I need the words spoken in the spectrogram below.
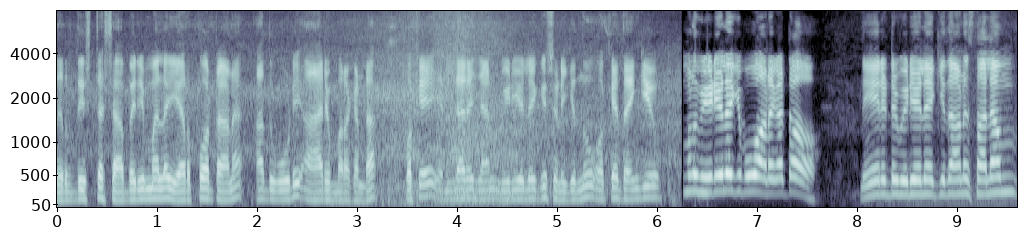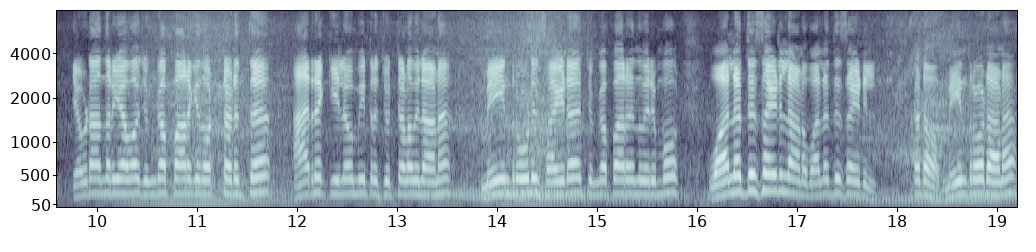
നിർദ്ദിഷ്ട ശബരിമല എയർപോർട്ടാണ്. അതുകൂടി ആരും മറക്കണ്ട. ഓക്കെ എല്ലാവരും ഞാൻ വീഡിയോയിലേക്ക് ക്ഷണിക്കുന്നു. ഓക്കെ താങ്ക് യു നമ്മൾ വീഡിയോയിലേക്ക് പോവാണ് കേട്ടോ. നേരിട്ട് വീഡിയോയിലേക്ക് ഇതാണ് സ്ഥലം. എവിടെയാണെന്നറിയാവോ ചുങ്കപ്പാറയ്ക്ക് തൊട്ടടുത്ത് അര കിലോമീറ്റർ ചുറ്റളവിലാണ്. മെയിൻ റോഡ് സൈഡ് ചുങ്കപ്പാറ എന്ന് വരുമ്പോൾ വലത് സൈഡിലാണ് വലത് സൈഡിൽ. കേട്ടോ മെയിൻ റോഡാണ്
